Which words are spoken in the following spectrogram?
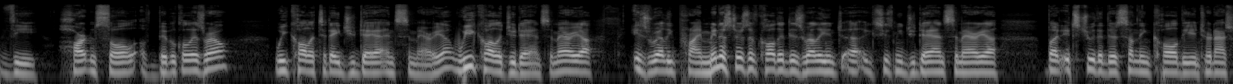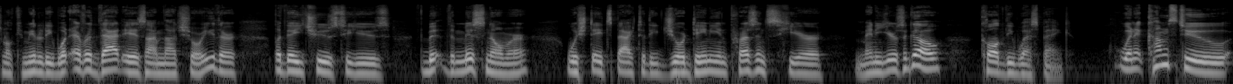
the heart and soul of biblical Israel. We call it today Judea and Samaria. We call it Judea and Samaria. Israeli prime ministers have called it Israeli, uh, excuse me, Judea and Samaria. But it's true that there's something called the international community. Whatever that is, I'm not sure either. But they choose to use the, the misnomer, which dates back to the Jordanian presence here many years ago, called the West Bank. When it comes to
